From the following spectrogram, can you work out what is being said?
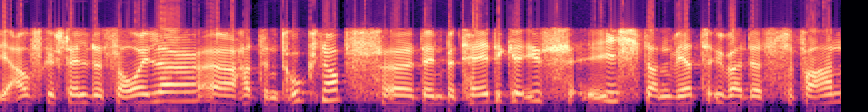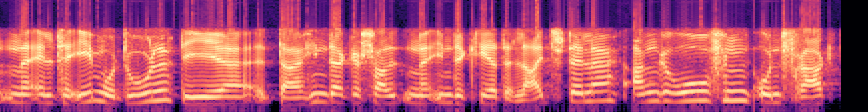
Die aufgestellte Säule äh, hat einen Druckknopf, äh, den betätige ich, dann wird über das vorhandene LTE-Modul die äh, dahinter geschaltete integrierte Leitstelle angerufen und fragt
